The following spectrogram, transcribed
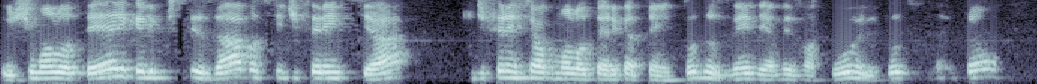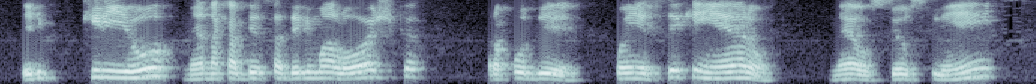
ele tinha uma lotérica, ele precisava se diferenciar. Que diferencial que uma lotérica tem? Todas vendem a mesma coisa, todos, né? então ele criou né, na cabeça dele uma lógica para poder conhecer quem eram né, os seus clientes,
